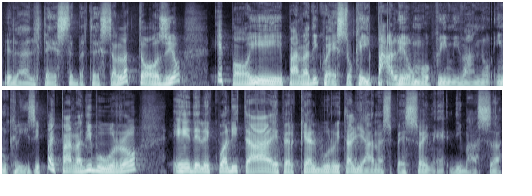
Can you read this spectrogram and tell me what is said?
il, il test, il test al lattosio e poi parla di questo che i paleomo qui mi vanno in crisi. Poi parla di burro e delle qualità e perché il burro italiano è spesso, ahimè, di bassa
